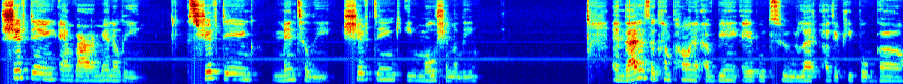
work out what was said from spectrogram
shifting environmentally, shifting mentally, shifting emotionally. And that is a component of being able to let other people go.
